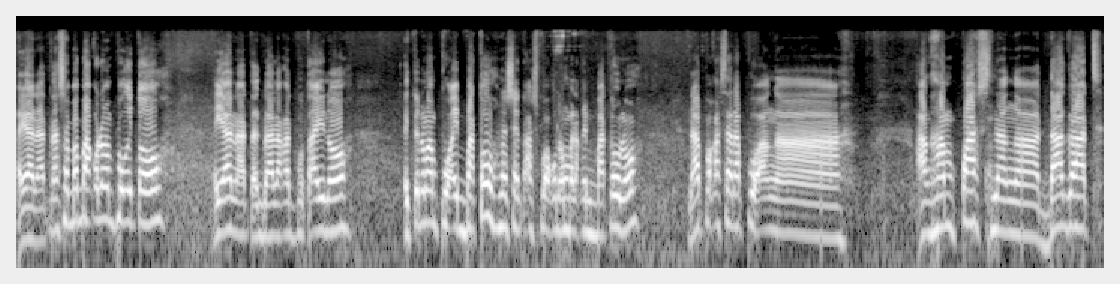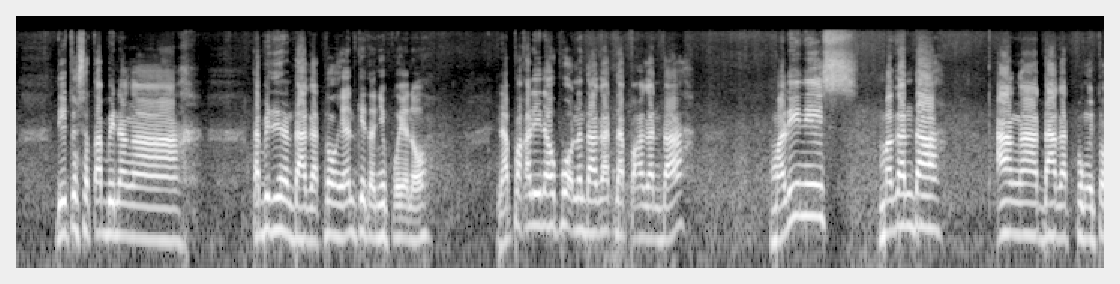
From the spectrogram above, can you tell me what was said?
Ayan, at nasa baba ko naman po ito. Ayan, at naglalakad po tayo no. Ito naman po ay bato. Nasa taas po ako ng malaking bato no. Napakasarap po ang ah, ang hampas ng ah, dagat dito sa tabi ng ah, tabi din ng dagat no. Yan kita niyo po yan no. Napakalinaw po ng dagat, napakaganda. Malinis, maganda ang ah, dagat pong ito.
